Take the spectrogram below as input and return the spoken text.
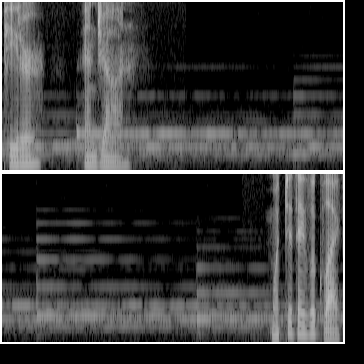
Peter and John. What do they look like?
